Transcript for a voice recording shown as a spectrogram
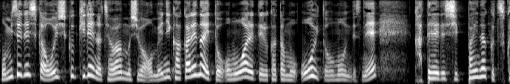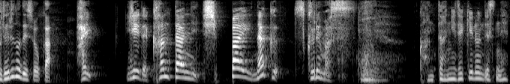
お店でしか美味しく綺麗な茶碗蒸しはお目にかかれないと思われている方も多いと思うんですね家庭で失敗なく作れるのでしょうか？はい、家で簡単に失敗なく作れます。簡単にできるんですね。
